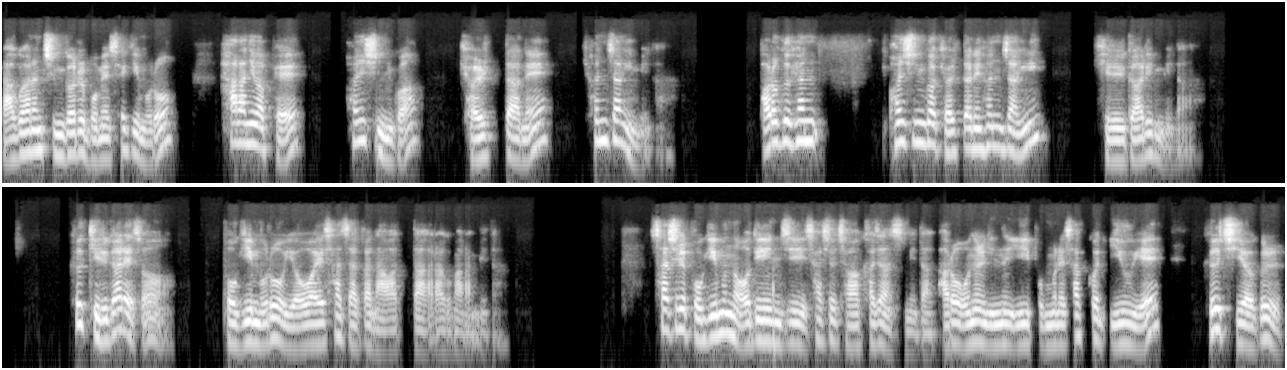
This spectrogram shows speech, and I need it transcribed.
라고 하는 증거를 몸에 새김으로 하나님 앞에 헌신과 결단의 현장입니다. 바로 그 현, 헌신과 결단의 현장이 길갈입니다. 그 길갈에서 복임으로 여호와의 사자가 나왔다라고 말합니다. 사실 복임은 어디인지 사실 정확하지 않습니다. 바로 오늘 있는 이 본문의 사건 이후에 그 지역을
